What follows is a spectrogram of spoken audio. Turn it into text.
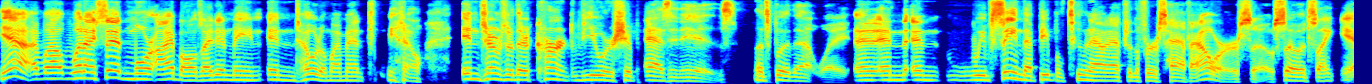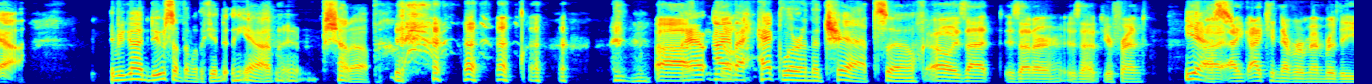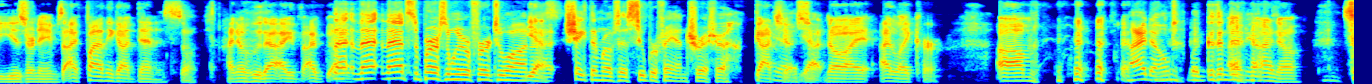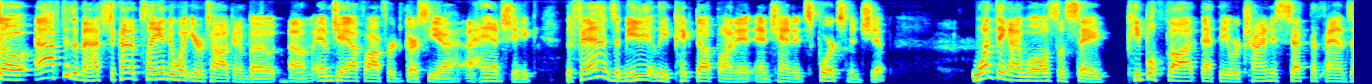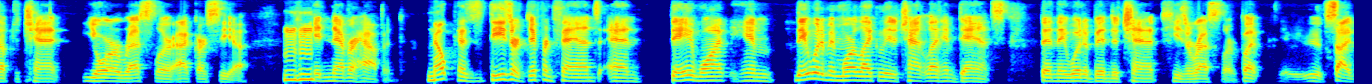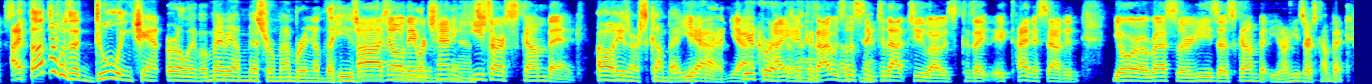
yeah. Well, when I said more eyeballs, I didn't mean in total. I meant you know in terms of their current viewership as it is. Let's put it that way. And and and we've seen that people tune out after the first half hour or so. So it's like, yeah. If you're gonna do something with the kid, yeah, shut up. uh, I have I have a heckler in the chat, so Oh, is that is that our is that your friend? Yes, I, I I can never remember the usernames. I finally got Dennis, so I know who that. I've I've, that I've that that's the person we refer to on uh, Shake Them Ropes as super fan Trisha. gotcha. yes. Yeah, no, I I like her. Um, I don't, but continue. I, I know. So after the match, to kind of play into what you were talking about, um, MJF offered Garcia a handshake. The fans immediately picked up on it and chanted sportsmanship. One thing I will also say, people thought that they were trying to set the fans up to chant "You're a wrestler" at Garcia. Mhm. It never happened Nope. because these are different fans and they want him. They would have been more likely to chant "Let him dance" than they would have been to chant he's a wrestler. But uh, side, I thought there was a dueling chant earlier, but maybe I'm misremembering of the he's. Uh, no, they were chanting dance. he's our scumbag. Oh, he's our scumbag. You're yeah, correct. yeah. You're correct. Because that. I, was Okay. listening to that too. I was because it kind of sounded you're a wrestler. He's a scumbag. You know, he's our scumbag.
